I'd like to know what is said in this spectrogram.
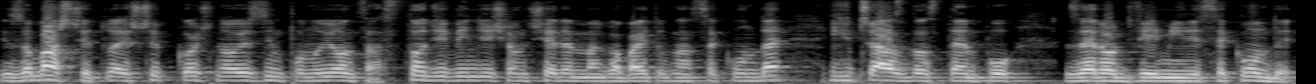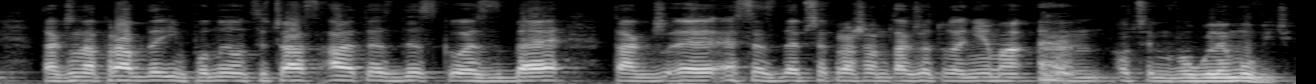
I zobaczcie, tutaj szybkość no, jest imponująca. 197 MB na sekundę i czas dostępu 0,2 milisekundy. Także naprawdę imponujący czas, ale to jest dysk USB, także, SSD, przepraszam, także tutaj nie ma o czym w ogóle mówić.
